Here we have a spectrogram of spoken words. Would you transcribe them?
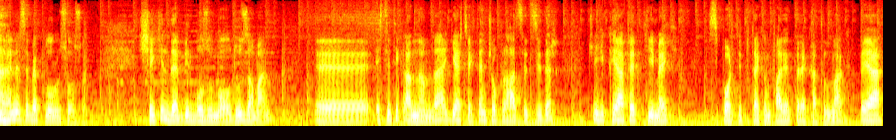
ne sebeple olursa olsun şekilde bir bozulma olduğu zaman e, estetik anlamda gerçekten çok rahatsız edicidir. Çünkü kıyafet giymek, sportif bir takım faaliyetlere katılmak veya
